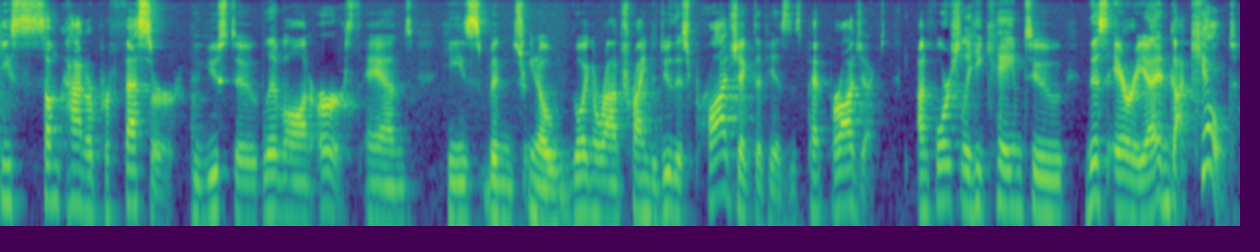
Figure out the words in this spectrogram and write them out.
He's some kind of professor who used to live on Earth, and he's been, you know, going around trying to do this project of his, this pet project. Unfortunately, he came to this area and got killed.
